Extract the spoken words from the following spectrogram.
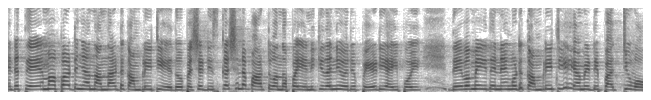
എന്റെ തേമാപ്പാട്ട് ഞാൻ നന്നായിട്ട് കംപ്ലീറ്റ് ചെയ്തു. പക്ഷേ ഡിസ്കഷന്റെ പാട്ട് വന്നപ്പോൾ എനിക്ക് തന്നെ ഒരു പേടിയായി പോയി. ദൈവമേ ഇതെന്നെ അങ്ങോട്ട് കംപ്ലീറ്റ് ചെയ്യാൻ വേണ്ടി പറ്റുമോ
